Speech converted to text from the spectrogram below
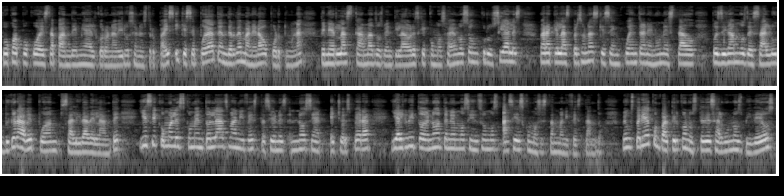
poco a poco esta pandemia del coronavirus en nuestro país y que se pueda atender de manera oportuna tener las camas, los ventiladores que como sabemos son cruciales para que las personas que se encuentran en un estado, pues digamos, de salud grave puedan salir adelante. Y es que como les comento, las manifestaciones no se han hecho esperar y al grito de no tenemos insumos, así es como se están manifestando. Me gustaría compartir con ustedes algunos videos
